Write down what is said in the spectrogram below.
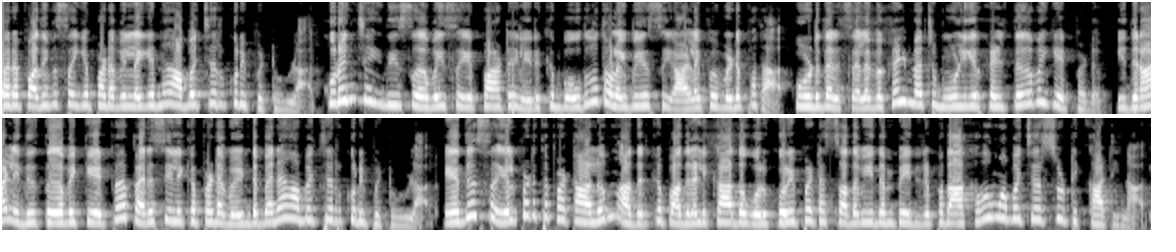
பெற பதிவு செய்யப்படவில்லை என அமைச்சர் குறிப்பிட்டுள்ளார். குறுஞ்செய்தி சேவை செயற்பாட்டில் இருக்கும்போது தொலைபேசி அழைப்பு விடுப்பதால் கூடுதல் செலவுகள் மற்றும் ஊழியர்கள் தேவை ஏற்படும். இதனால் இது தேவைக்கேற்ப பரிசீலிக்கப்பட வேண்டும் என அமைச்சர் குறிப்பிட்டுள்ளார். எது செயல்படுத்தப்பட்டாலும் அதற்கு பதிலளிக்காத ஒரு குறிப்பிட்ட சதவீதம் பேர் இருப்பதாகவும் அமைச்சர் சுட்டிக்காட்டினார்.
